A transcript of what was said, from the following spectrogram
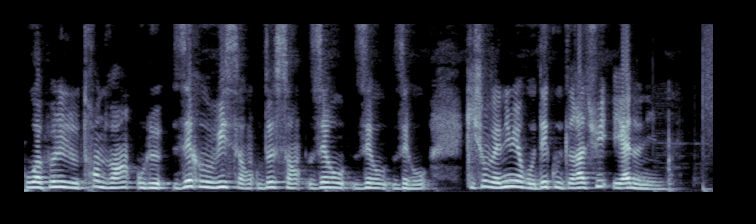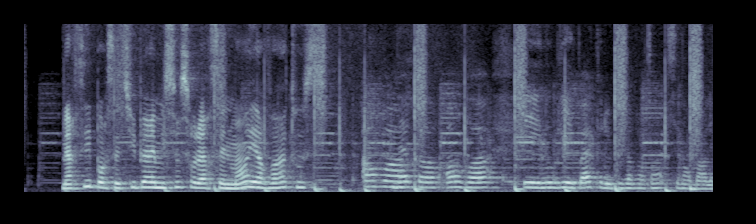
ou appelez le 3020 ou le 0800 200 000 qui sont des numéros d'écoute gratuits et anonymes. Merci pour cette super émission sur le harcèlement et au revoir à tous. Au revoir. D'accord, au revoir. Et n'oubliez pas que le plus important, c'est d'en parler.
